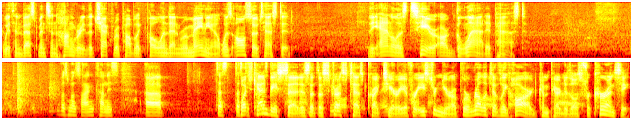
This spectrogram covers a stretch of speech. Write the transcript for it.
with investments in Hungary, the Czech Republic, Poland, and Romania, was also tested. The analysts here are glad it passed. Was man sagen kann ist, äh, uh, what can be said is that the stress test criteria for Eastern Europe were relatively hard compared to those for currency,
